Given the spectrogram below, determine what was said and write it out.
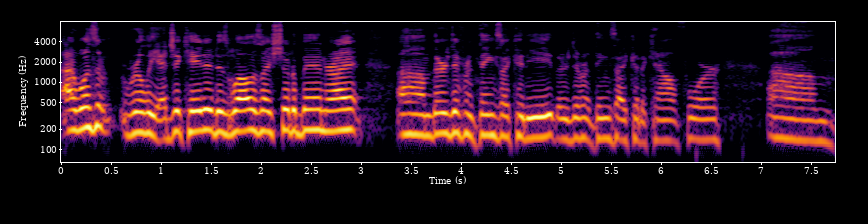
I wasn't really educated as well as I should have been. Right. Um, there are different things I could eat. There are different things I could account for. Um,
